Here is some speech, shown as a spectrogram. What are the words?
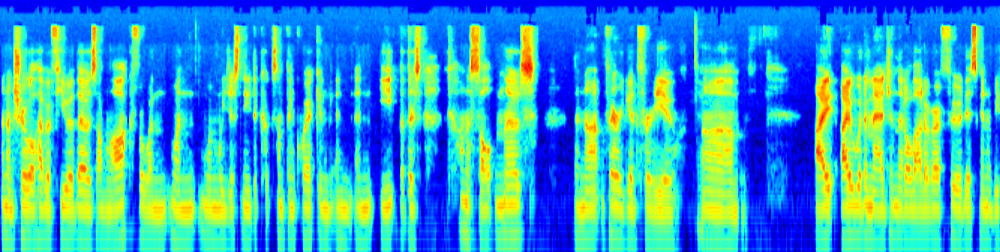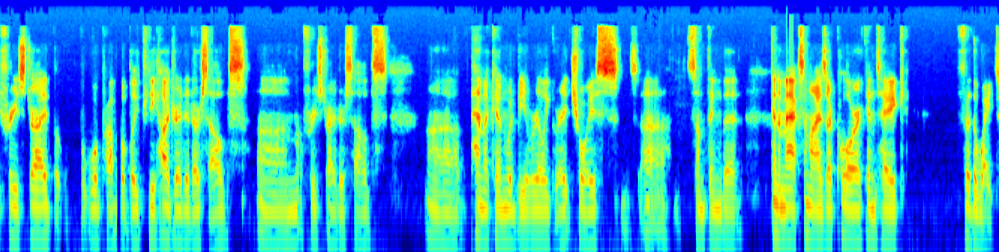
and I'm sure we'll have a few of those on lock for when when when we just need to cook something quick and and, and eat. But there's a ton of salt in those. They're not very good for you. Yeah. Um, I I would imagine that a lot of our food is going to be freeze dried, but, but we'll probably dehydrate it ourselves, um, freeze dried ourselves. Uh, pemmican would be a really great choice. It's, uh, something that going to maximize our caloric intake for the weight.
